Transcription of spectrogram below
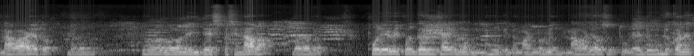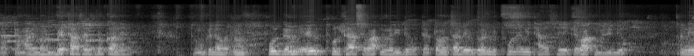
નાવા આવ્યો હતો બરાબર. તો લઈ જઈશ પછી નાવા, બરાબર. ફૂલ એવી ફૂલ ગરમી થાય કે હું હું કીધું મારી મમ્મી નાવા જાઉં છું, તું રેડી દુકાને હતા તે મારી મમ્મી બેઠા છે દુકાને. તો હું કીધું તમે ફૂલ ગરમી એવી ફૂલ થશે, વાત મેળી દો. ત્યાં ત્રણ ચાર દિવસ ગરમી ફૂલ એવી થશે કે વાત મેળી દો. અને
